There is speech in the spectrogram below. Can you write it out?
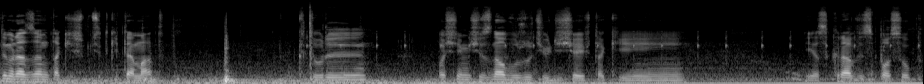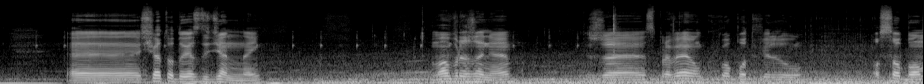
Tym razem taki szybciutki temat, który właśnie mi się znowu rzucił dzisiaj w taki jaskrawy sposób. E, światło do jazdy dziennej. Mam wrażenie, że sprawiają kłopot wielu osobom,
